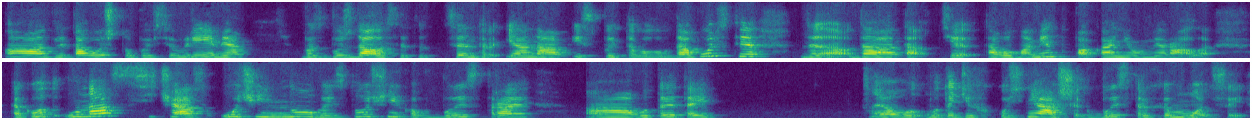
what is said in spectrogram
а, для того, чтобы все время возбуждался этот центр, и она испытывала удовольствие до, до того момента, пока не умирала. Так вот, у нас сейчас очень много источников быстрой а, вот этой вот этих вкусняшек, быстрых эмоций.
